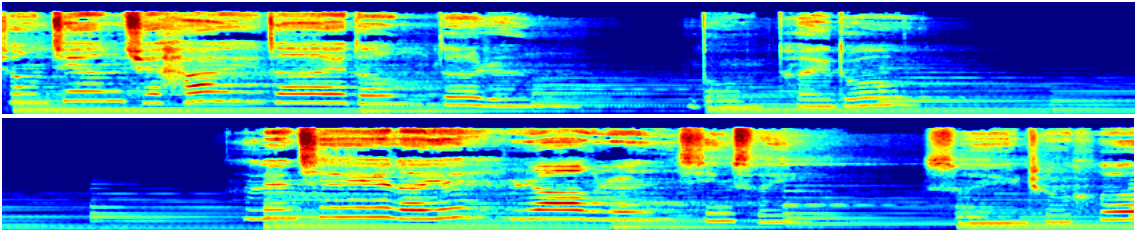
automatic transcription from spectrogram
相见却还在等的人，不。太多，连起来也让人心碎，碎成河。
